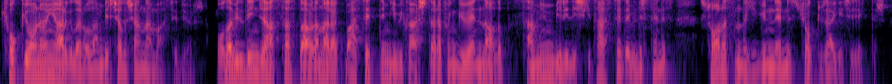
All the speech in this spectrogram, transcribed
çok yoğun ön yargıları olan bir çalışandan bahsediyoruz. Olabildiğince hassas davranarak bahsettiğim gibi karşı tarafın güvenini alıp samimi bir ilişki tahsis edebilirseniz sonrasındaki günleriniz çok güzel geçecektir.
